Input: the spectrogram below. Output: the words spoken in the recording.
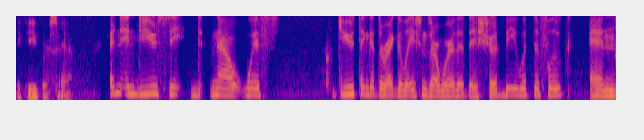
the keepers, yeah. And and do you see now with? Do you think that the regulations are where that they should be with the fluke? And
